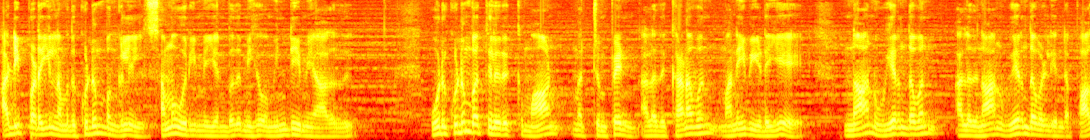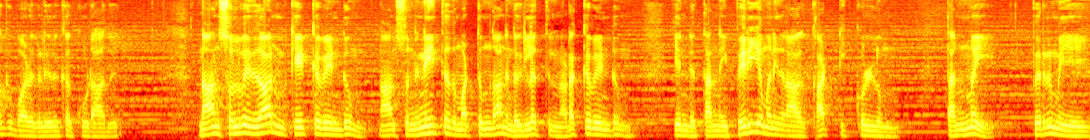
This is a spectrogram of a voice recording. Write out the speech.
அடிப்படையில் நமது குடும்பங்களில் சம உரிமை என்பது மிகவும் இன்றியமையாதது. ஒரு குடும்பத்தில் இருக்கும் ஆண் மற்றும் பெண் அல்லது கணவன் மனைவி இடையே நான் உயர்ந்தவன் அல்லது நான் உயர்ந்தவள் என்ற பாகுபாடுகள் இருக்கக்கூடாது. நான் சொல்வதுதான் கேட்க வேண்டும் நான் சொ நினைத்தது மட்டும்தான் இந்த இல்லத்தில் நடக்க வேண்டும் என்று தன்னை பெரிய மனிதனாக காட்டிக்கொள்ளும் தன்மை பெருமையை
